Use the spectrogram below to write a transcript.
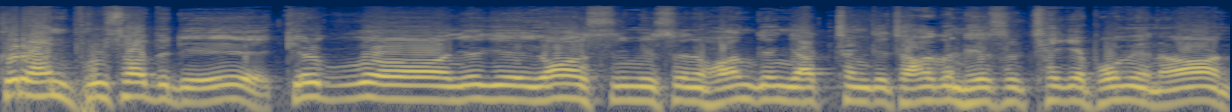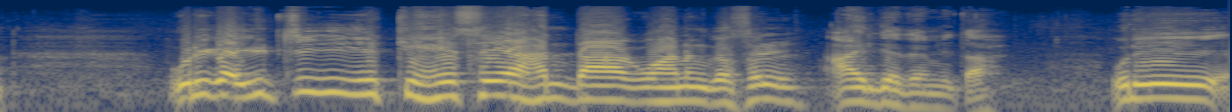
그러한 불사들이 결국은 여기 용학스님이 쓴 환경 약창계 작은 해설 책에 보면은 우리가 일찍이 이렇게 했어야 한다고 하는 것을 알게 됩니다. 우리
